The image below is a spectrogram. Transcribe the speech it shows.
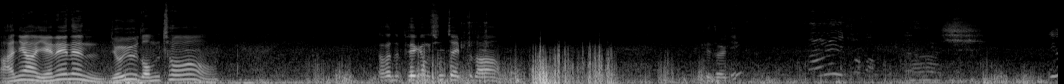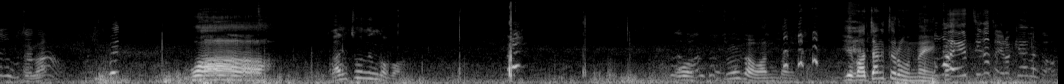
아니야 얘네는 여유 넘쳐. 야 근데 배경 진짜 이쁘다. 비둘기? 빨리 가봐. 아씨. 이거 잘 봐. 보잖아. 와. 안 쫓는 거 봐. 와 쫄다 완다. 얘 맞짱 뜨러 온다니까. 봐봐 이거 찍어줘 이렇게 하는 거.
